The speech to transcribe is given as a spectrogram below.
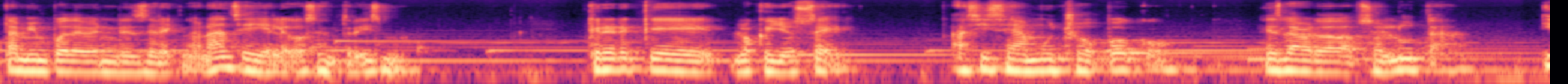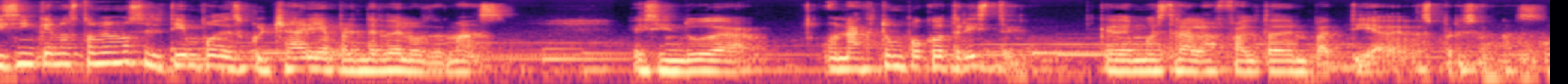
También puede venir desde la ignorancia y el egocentrismo. Creer que lo que yo sé, así sea mucho o poco, es la verdad absoluta, y sin que nos tomemos el tiempo de escuchar y aprender de los demás, es sin duda un acto un poco triste que demuestra la falta de empatía de las personas.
